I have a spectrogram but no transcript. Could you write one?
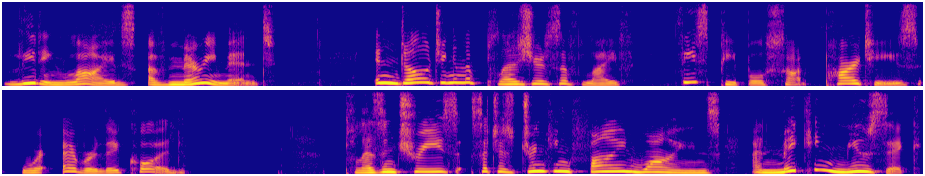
leading lives of merriment. Indulging in the pleasures of life, these people sought parties wherever they could. Pleasantries such as drinking fine wines and making music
